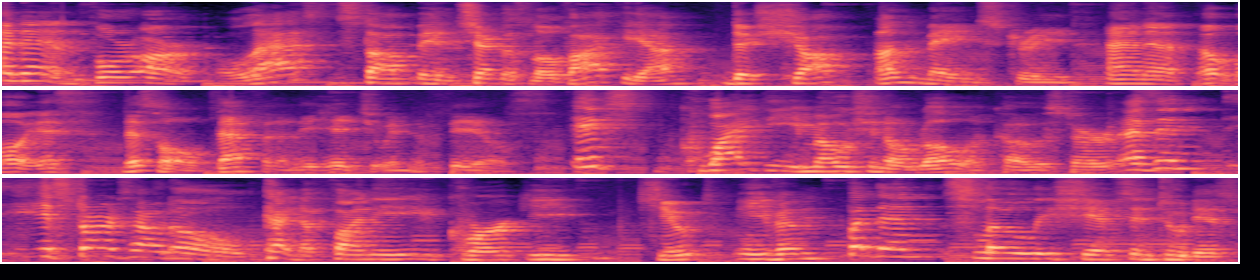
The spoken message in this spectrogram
And then for our last stop in Czechoslovakia, the shop on Main Street. And uh, oh boy, this, this will definitely hit you in the feels. It's quite the emotional roller coaster, as in, it starts out all kind of funny, quirky, cute even, but then slowly shifts into this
